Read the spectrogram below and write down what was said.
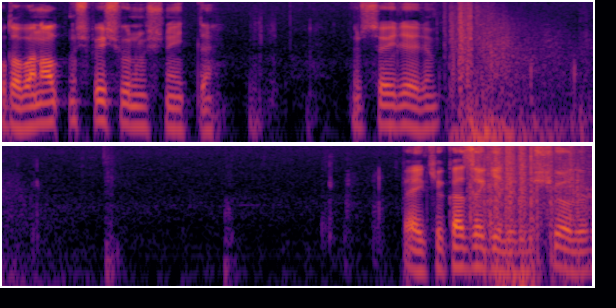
O da bana 65 vurmuş Nate'le. Dur söyleyelim. Belki gaza gelir bir şey olur.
